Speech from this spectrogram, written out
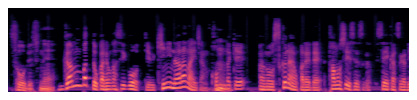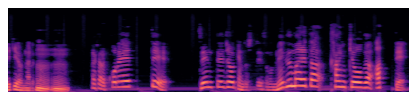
そうですね。頑張ってお金を稼ごうっていう気にならないじゃん。こんだけ、あの、少ないお金で楽しい生活ができるようになると。うんうん。だからこれって、前提条件として、その恵まれた環境があって、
